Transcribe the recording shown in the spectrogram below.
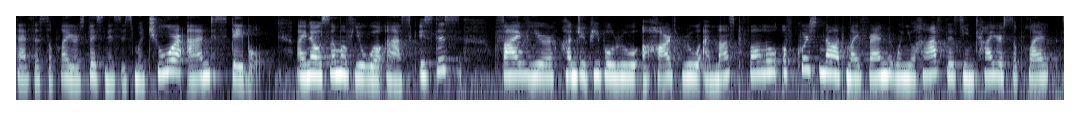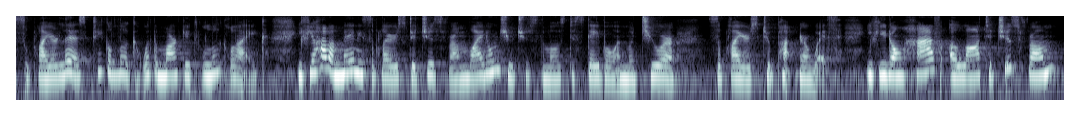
that the supplier's business is mature and stable. I know some of you will ask, is this five year, 100 people rule a hard rule I must follow? Of course not, my friend. When you have this entire supply, supplier list, take a look what the market look like. If you have many suppliers to choose from, why don't you choose the most stable and mature suppliers to partner with? If you don't have a lot to choose from,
